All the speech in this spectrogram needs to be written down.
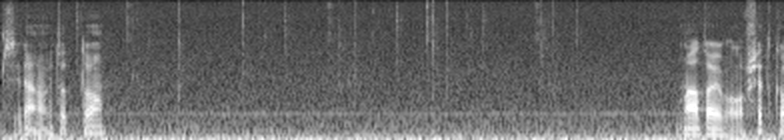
Si dáme toto. No a to by bolo všetko.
